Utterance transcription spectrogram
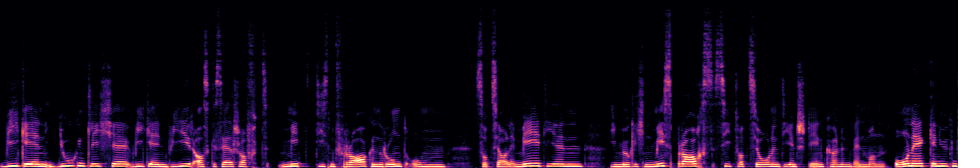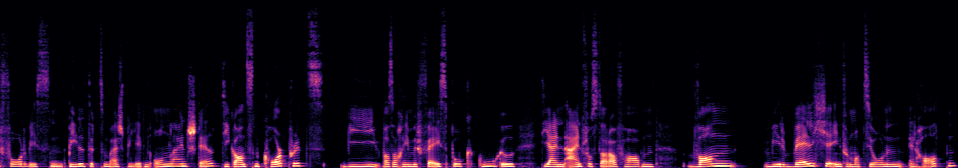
wie gehen Jugendliche, wie gehen wir als Gesellschaft mit diesen Fragen rund um soziale Medien, die möglichen Missbrauchssituationen, die entstehen können, wenn man ohne genügend Vorwissen Bilder zum Beispiel eben online stellt. Die ganzen Corporates, wie was auch immer Facebook, Google, die einen Einfluss darauf haben, wann wir welche Informationen erhalten.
